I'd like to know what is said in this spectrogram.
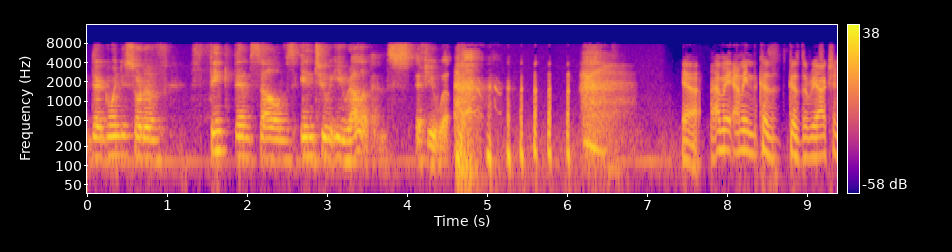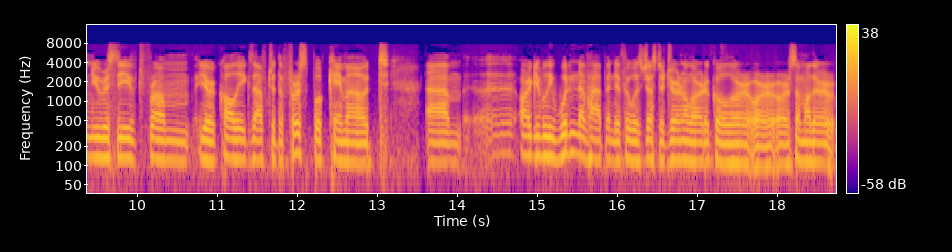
they're going to sort of think themselves into irrelevance, if you will. yeah, I mean, I mean, because because the reaction you received from your colleagues after the first book came out um, uh, arguably wouldn't have happened if it was just a journal article or, or, or some other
